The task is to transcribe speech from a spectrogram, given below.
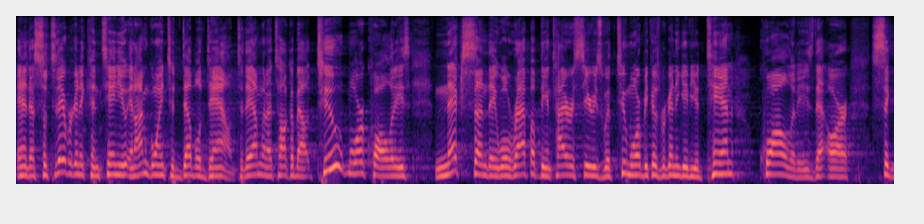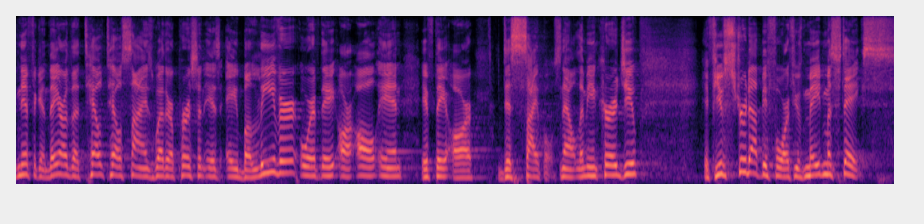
And uh, so today we're going to continue and I'm going to double down. Today I'm going to talk about two more qualities. Next Sunday we'll wrap up the entire series with two more because we're going to give you 10 qualities that are significant. They are the telltale signs whether a person is a believer or if they are all in, if they are disciples. Now, let me encourage you if you've screwed up before, if you've made mistakes,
